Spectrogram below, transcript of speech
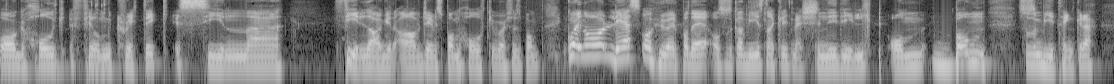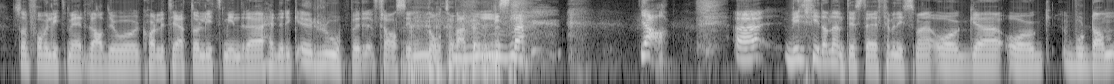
og Holk Film Critic sin uh, Fire dager av James Bond, Hulk versus Bond. Gå inn og les og hør på det, og så skal vi snakke litt mer generelt om Bond, sånn som vi tenker det. Så får vi litt mer radiokvalitet og litt mindre Henrik roper fra sin notepad-liste. Ja! Uh, vi Frida nevnte i sted feminisme og, eh, og hvordan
